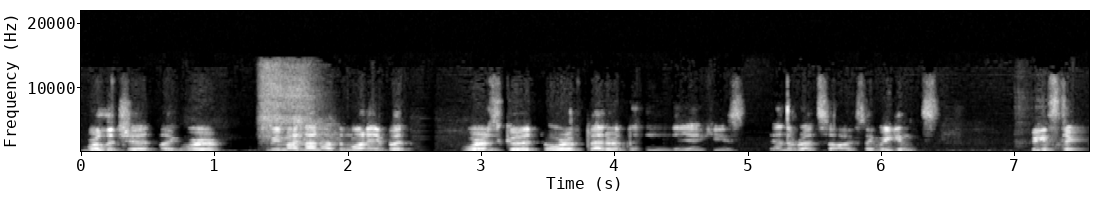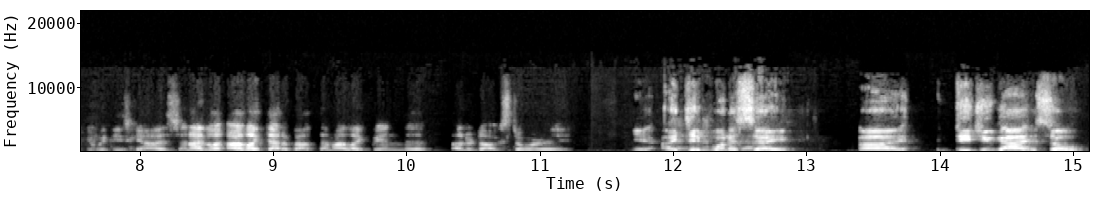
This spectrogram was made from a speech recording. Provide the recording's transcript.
we're legit. Like, we're we might not have the money, but we're as good or if better than the Yankees and the Red Sox. Like, we can we can stick with these guys, and I li- I like that about them. I like being the underdog story. Yeah, I Yeah, did want to say, definitely. Uh, did you guys? So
